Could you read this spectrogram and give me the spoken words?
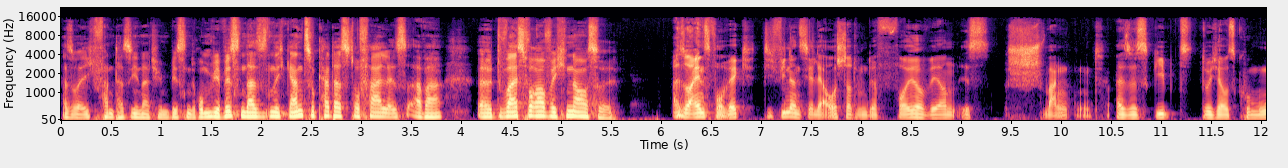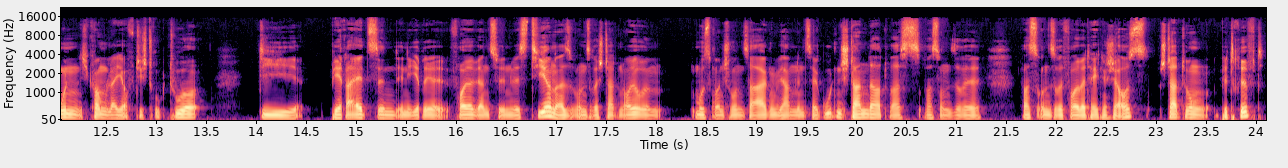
Also ich fantasiere natürlich ein bisschen rum. Wir wissen, dass es nicht ganz so katastrophal ist, aber äh, du weißt, worauf ich hinaus will. Also eins vorweg, die finanzielle Ausstattung der Feuerwehren ist schwankend. Also es gibt durchaus Kommunen, ich komme gleich auf die Struktur, die bereit sind, in ihre Feuerwehren zu investieren. Also unsere Stadt Neurum muss man schon sagen, wir haben einen sehr guten Standard, was, was unsere, was unsere feuerwehrtechnische Ausstattung betrifft.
